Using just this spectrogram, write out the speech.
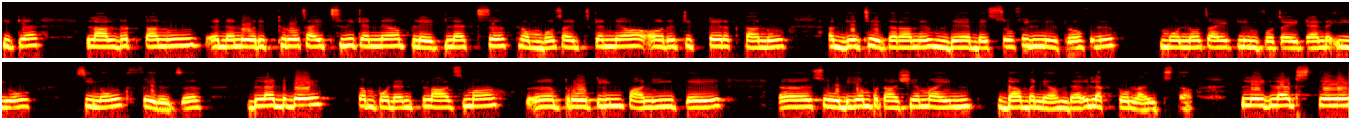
ਠੀਕ ਹੈ। ਲਾਲ ਰਕਤਾਂ ਨੂੰ ਇਹਨਾਂ ਨੂੰ ਐਰੀਥਰੋਸਾਈਟਸ ਵੀ ਕਹਿੰਦੇ ਆ ਪਲੇਟਲੈਟਸ ਥ੍ਰੋੰਬੋਸਾਈਟਸ ਕਹਿੰਦੇ ਆ, ਔਰ ਚਿੱਟੇ ਰਕਤਾਂ ਨੂੰ ਅੱਗੇ ਛੇ ਤਰ੍ਹਾਂ ਦੇ ਹੁੰਦੇ ਆ basophil neutrophil monocyte, lymphocyte and eosinophils. Blood ਦੇ ਕੰਪੋਨੈਂਟ ਪਲਾਜ਼ਮਾ ਪ੍ਰੋਟੀਨ, ਪਾਣੀ ਤੇ ਸੋਡੀਅਮ, ਪੋਟਾਸ਼ੀਅਮ, ਆਇਨ ਦਾ ਬਣਿਆ ਹੁੰਦਾ ਹੈ, ਇਲੈਕਟ੍ਰੋਲਾਈਟਸ ਦਾ। ਪਲੇਟਲੈਟਸ ਤੇ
